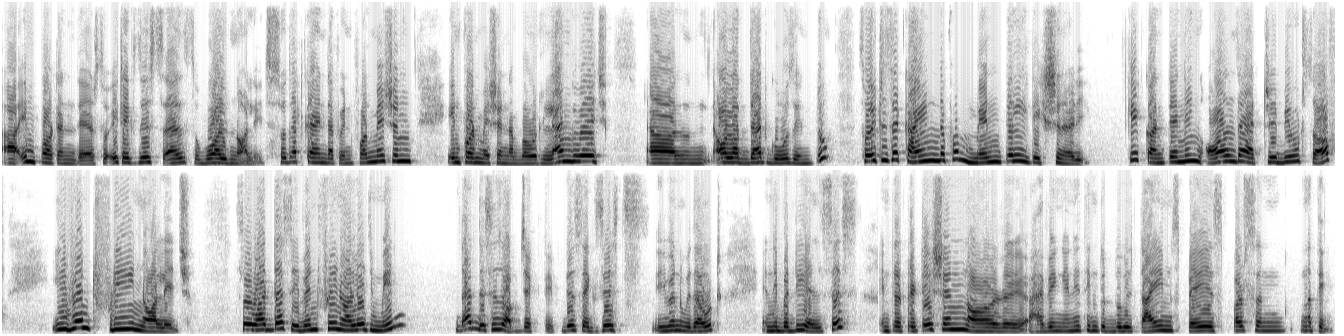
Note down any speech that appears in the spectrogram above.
uh, important there. So, it exists as world knowledge. So, that kind of information, information about language, um, all of that goes into. So, it is a kind of a mental dictionary okay, containing all the attributes of event free knowledge. So, what does event free knowledge mean? That this is objective, this exists even without anybody else's interpretation or uh, having anything to do with time, space, person, nothing,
